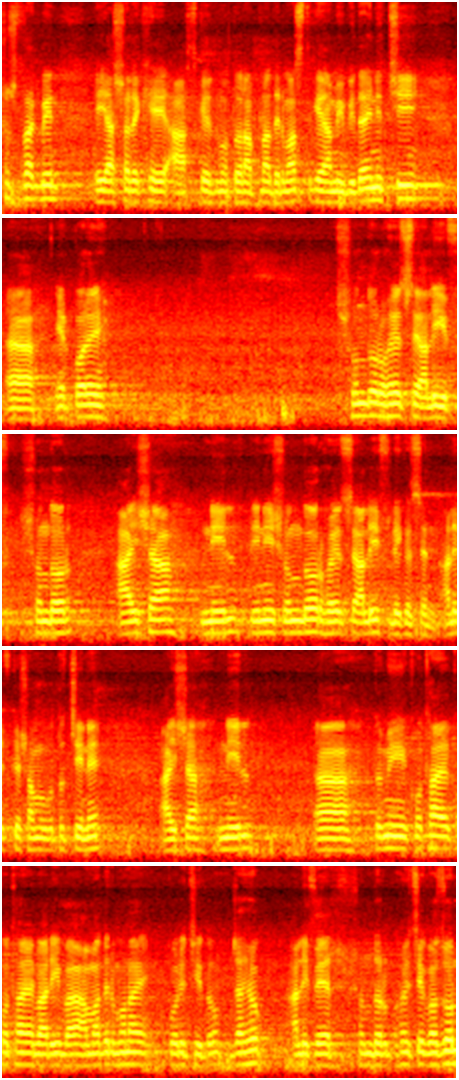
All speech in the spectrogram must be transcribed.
সুস্থ থাকবেন। এই আশা রেখে আজকের মতন আপনাদের মাছ থেকে আমি বিদায় নিচ্ছি। এরপরে সুন্দর হয়েছে আলিফ, সুন্দর। আয়শা, নীল, তিনি সুন্দর হয়েছে আলিফ লিখেছেন। আলিফকে সম্ভবত চেনে। আয়শা, নীল তুমি কোথায় কোথায় বাড়ি বা আমাদের মনে হয় পরিচিত? যাই হোক, আলিফের সুন্দর হয়েছে গজল,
